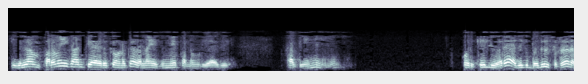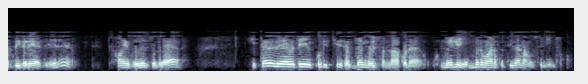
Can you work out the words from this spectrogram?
இதெல்லாம் பரமைகாந்தியா இருக்கவனுக்கு அதெல்லாம் எதுவுமே பண்ண முடியாது அப்படின்னு ஒரு கேள்வி வர அதுக்கு பதில் சொல்றார். அப்படி கிடையாது. அவன் பதில் சொல்ற இத்தர தேவதையை குறிச்சு சப்தங்கள் சொன்னா கூட உண்மையில எம்பெருமான பத்தி தான் நாம சொல்லிட்டு இருக்கோம்.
